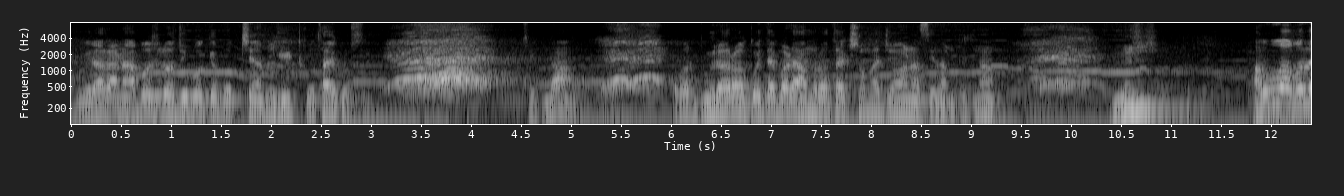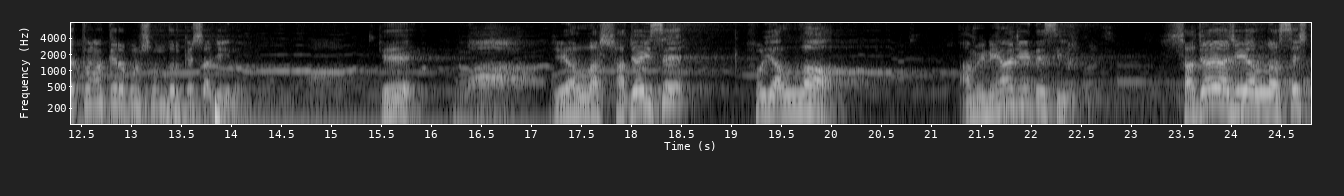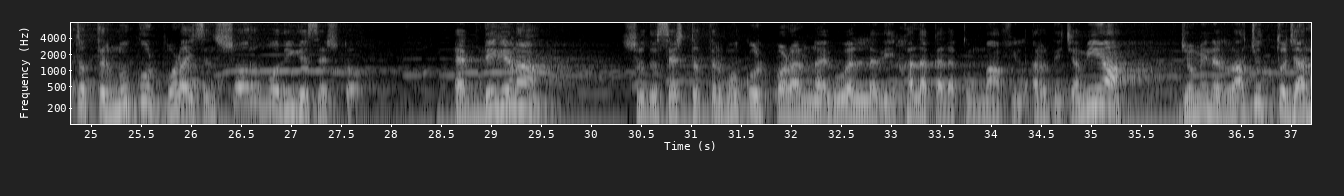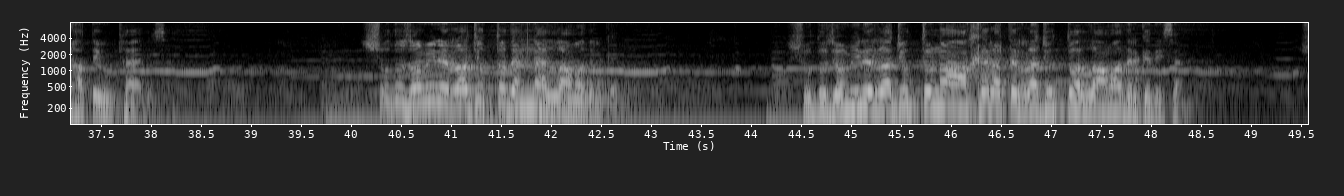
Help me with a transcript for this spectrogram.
বুড়ারা না বুঝলো যুবকে বলছে, আমি হিট কোথায় করছি? ঠিক না? আবার বুড়ারাও কইতে পারে, আমরাও তো এক সময় জোয়ান আছিলাম ঠিক না? আল্লাহ বলে তোমাকে এরকম সুন্দর কে সাজাইল? কে? যে আল্লাহ সাজাইছে ওই আল্লাহ আমি নেওয়া যাইতেছি। সাজায়া যে আল্লাহ শ্রেষ্ঠত্বের মুকুট পড়াইছেন, সর্বদিকে শ্রেষ্ঠ। একদিকে না, শুধু শ্রেষ্ঠত্বের মুকুট পড়ার নয় হু আল্লাদি খালাকালাকুম মাহফিল আরদি জামিয়া, জমিনের রাজত্ব যার হাতে উঠায় দিয়েছেন। শুধু জমিনের রাজত্ব দেন না আল্লাহ আমাদেরকে। শুধু জমিনের রাজত্ব না, আখেরাতের রাজত্ব আল্লাহ আমাদেরকে দিয়েছেন।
